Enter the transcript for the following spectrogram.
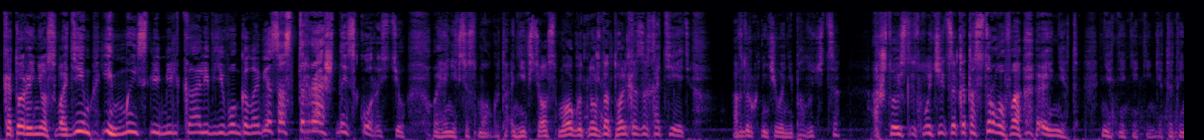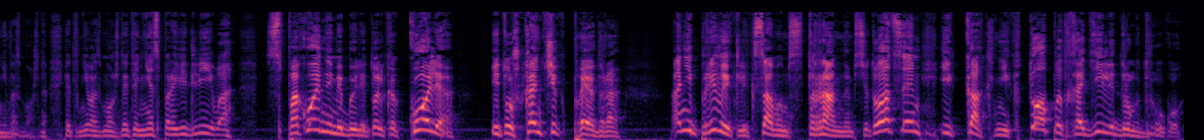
который нес Вадим, и мысли мелькали в его голове со страшной скоростью. Ой, они все смогут, они все смогут, нужно только захотеть. А вдруг ничего не получится? А что, если случится катастрофа? Э, нет, нет, нет, нет, нет, это невозможно. Это невозможно, это несправедливо. Спокойными были только Коля и тушканчик Педро. Они привыкли к самым странным ситуациям и как никто подходили друг к другу.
